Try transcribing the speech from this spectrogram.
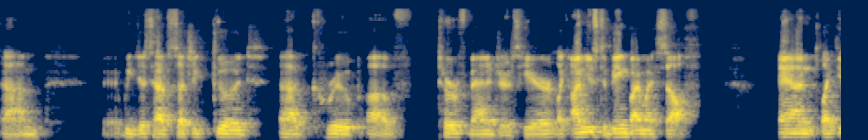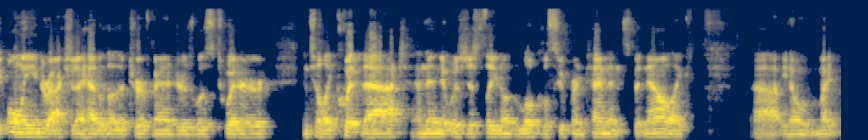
Um, we just have such a good uh, group of turf managers here. Like I'm used to being by myself. And like the only interaction I had with other turf managers was Twitter until I quit that. And then it was just, you know, the local superintendents. But now like uh, you know, my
